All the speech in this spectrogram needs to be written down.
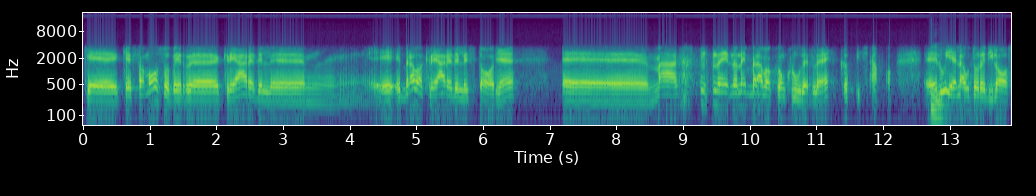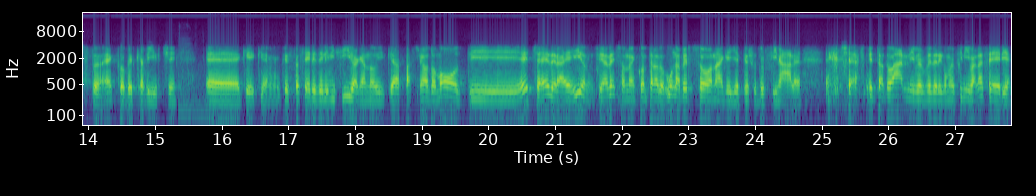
che, che, è famoso per eh, creare delle... Mm, è, è, bravo a creare delle storie, eh, ma non è, non è, bravo a concluderle, ecco, diciamo. Eh, lui è l'autore di Lost, ecco, per capirci eh, che, che, questa serie televisiva che, hanno, che, ha appassionato molti, eccetera, e io fino adesso non ho incontrato una persona che gli è piaciuto il finale, cioè, ha aspettato anni per vedere come finiva la serie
